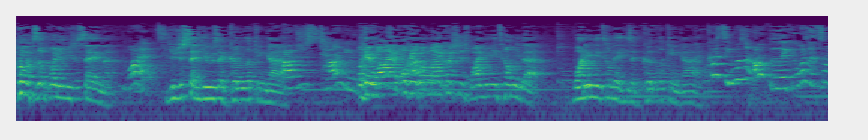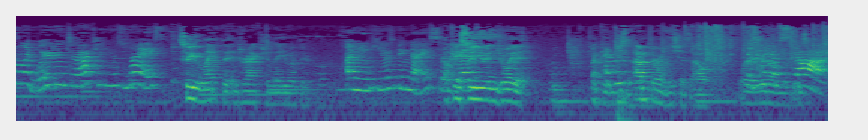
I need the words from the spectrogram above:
What was the point of you just saying that? What? You just said he was a good-looking guy. I was just telling you. Okay, why? Okay, but my question is, why do you need to tell me that? Why do you need to tell me that he's a good-looking guy? Because he wasn't ugly. Like, it wasn't some like weird interaction. He was nice. So you liked the interaction that you went through? I mean, he was being nice. So Okay, yes. so you enjoyed it. Okay, just I'm throwing these shits out. Whatever, we don't need stop.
